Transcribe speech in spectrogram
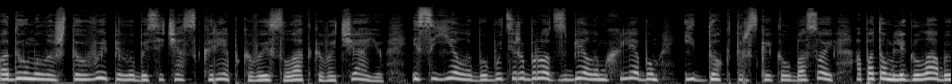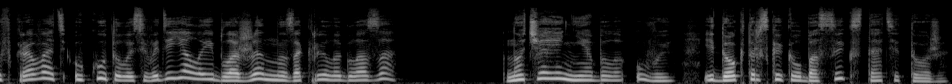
Подумала, что выпила бы сейчас крепкого и сладкого чаю и съела бы бутерброд с белым хлебом и докторской колбасой, а потом легла бы в кровать, укуталась в одеяло и блаженно закрыла глаза. Но чая не было, увы, и докторской колбасы, кстати, тоже.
